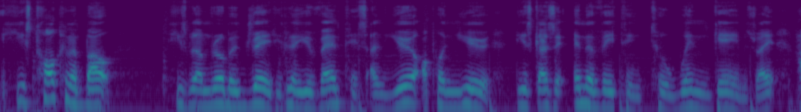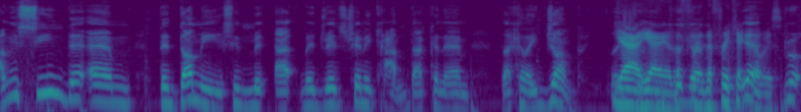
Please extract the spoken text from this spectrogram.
he's talking about He's been on Real Madrid. He's been at Juventus, and year upon year, these guys are innovating to win games. Right? Have you seen the um the dummies in at Madrid's training camp that can um that can like jump? Like, yeah, yeah, yeah. The, free, the free kick yeah, dummies, bro.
